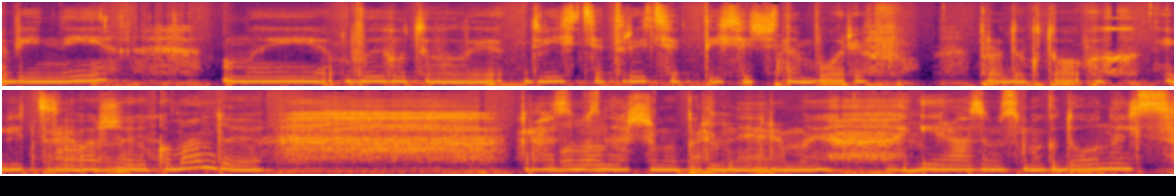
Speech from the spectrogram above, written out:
війни ми виготовили 230 тисяч наборів продуктових і Це вашою командою? Разом з нашими партнерами і разом з Макдональдс.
